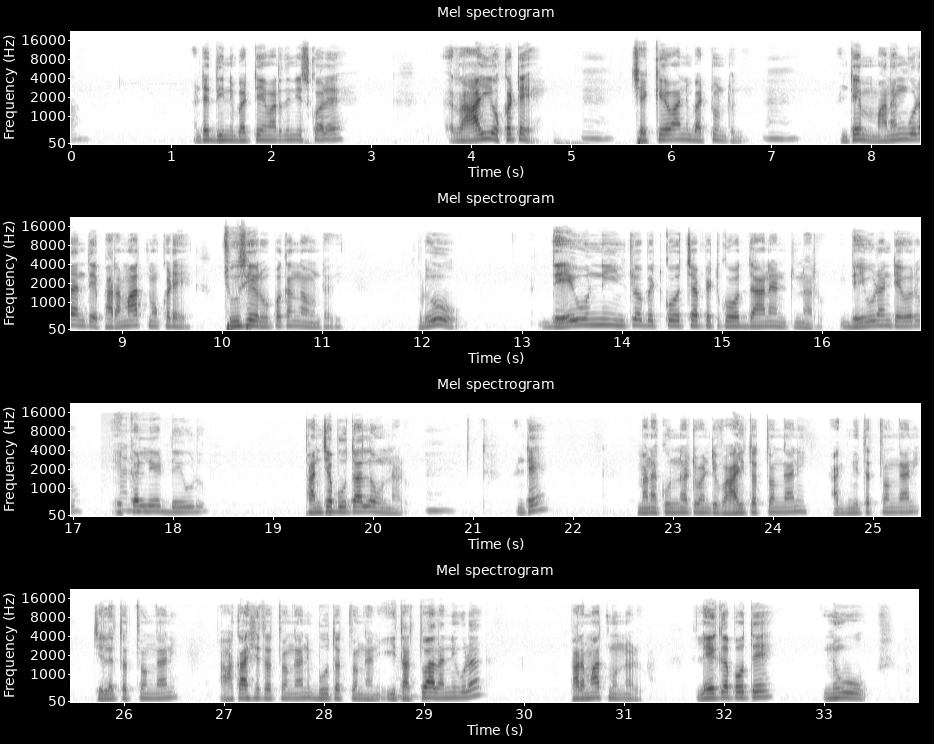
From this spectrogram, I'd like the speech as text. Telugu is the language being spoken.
అంటే దీన్ని బట్టి ఏం అర్థం చేసుకోవాలి? రాయి ఒకటే. చెక్కేవాడిని బట్టి ఉంటుంది. అంటే మనం కూడా అంతే పరమాత్మ ఒకడే చూసే రూపకంగా ఉంటుంది. ఇప్పుడు దేవుణ్ణి ఇంట్లో పెట్టుకోవచ్చా పెట్టుకోవద్దా అని అంటున్నారు. దేవుడు అంటే ఎవరు? ఎక్కడ లేడు దేవుడు? పంచభూతాల్లో ఉన్నాడు. అంటే మనకు ఉన్నటువంటి వాయుతత్వం కానీ అగ్నితత్వం కానీ జలతత్వం కానీ ఆకాశతత్వం కానీ భూతత్వం కానీ ఈ తత్వాలన్నీ కూడా పరమాత్మ ఉన్నాడు. లేకపోతే నువ్వు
